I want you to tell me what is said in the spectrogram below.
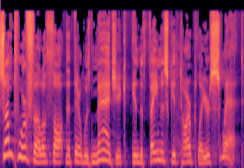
Some poor fellow thought that there was magic in the famous guitar player's sweat.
